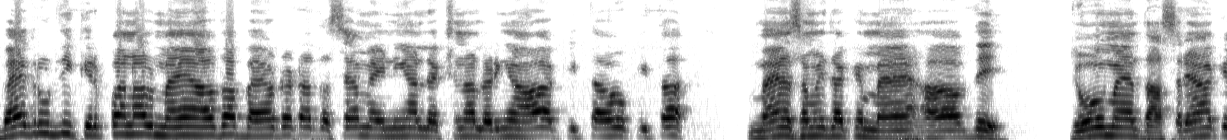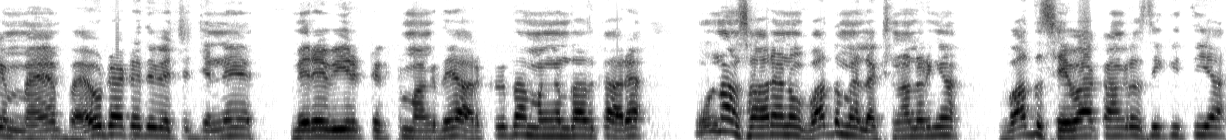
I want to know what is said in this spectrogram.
ਵਾਹਿਗੁਰੂ ਦੀ ਕਿਰਪਾ ਨਾਲ ਮੈਂ ਆਪਦਾ ਬਾਇਓਡਾਟਾ ਦੱਸਿਆ, ਮੈਂ ਇੰਨੀਆਂ ਇਲੈਕਸ਼ਨਾਂ ਲੜੀਆਂ, ਆਹ ਕੀਤਾ, ਉਹ ਕੀਤਾ। ਮੈਂ ਸਮਝਦਾ ਕਿ ਮੈਂ ਆਪਦੇ, ਜੋ ਮੈਂ ਦੱਸ ਰਿਹਾ ਕਿ ਮੈਂ ਬਾਇਓਡਾਟੇ ਦੇ ਵਿੱਚ ਜਿੰਨੇ ਮੇਰੇ ਵੀਰ ਟਿਕਟ ਮੰਗਦੇ ਹਰ ਇੱਕ ਦਾ ਮੰਗਣ ਦਾ ਅਧਿਕਾਰ ਹੈ। ਉਹਨਾਂ ਸਾਰਿਆਂ ਨੂੰ ਵੱਧ ਮੈਂ ਇਲੈਕਸ਼ਨਾਂ ਲੜੀਆਂ, ਵੱਧ ਸੇਵਾ ਕਾਂਗਰਸ ਦੀ ਕੀਤੀ ਆ।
